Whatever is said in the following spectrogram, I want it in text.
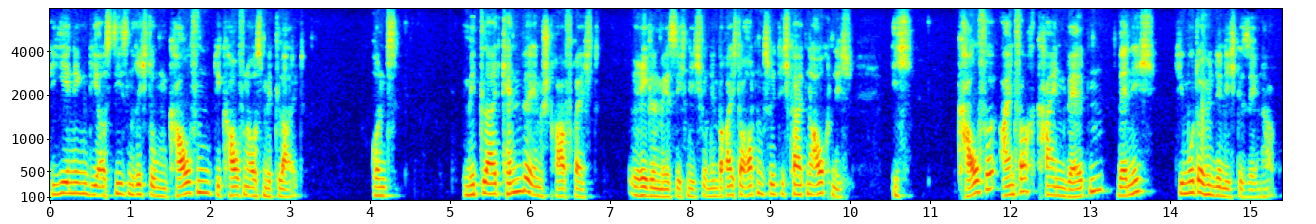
Diejenigen, die aus diesen Richtungen kaufen, die kaufen aus Mitleid. Und Mitleid kennen wir im Strafrecht regelmäßig nicht und im Bereich der Ordnungswidrigkeiten auch nicht. Ich kaufe einfach keinen Welpen, wenn ich die Mutterhündin nicht gesehen habe.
